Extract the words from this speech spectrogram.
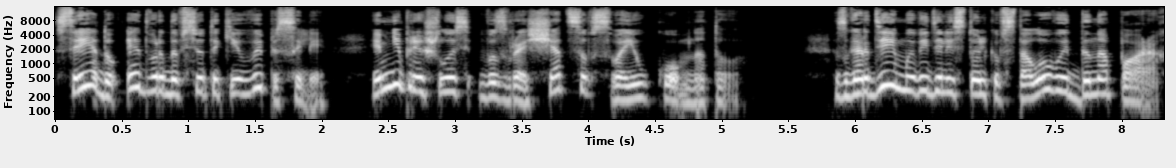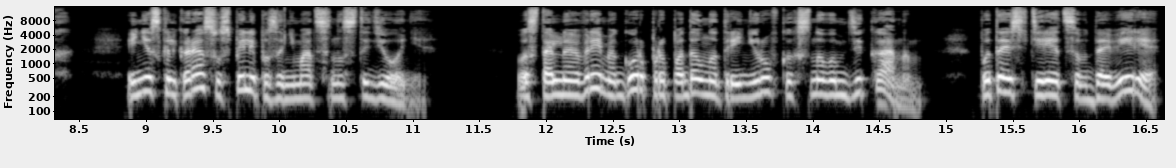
В среду Эдварда все-таки выписали, и мне пришлось возвращаться в свою комнату. С Гордеем мы виделись только в столовой да на парах, и несколько раз успели позаниматься на стадионе. В остальное время Гор пропадал на тренировках с новым деканом, пытаясь втереться в доверие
